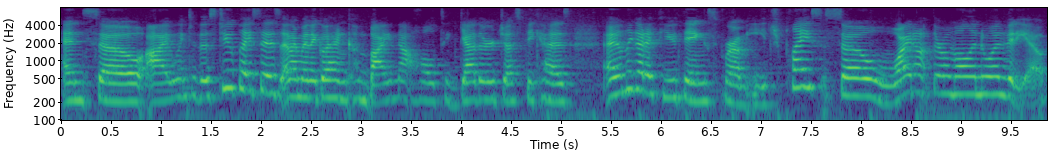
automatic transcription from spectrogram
And so I went to those two places and I'm to go ahead and combine that haul together just because I only got a few things from each place, so why not throw them all into one video?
